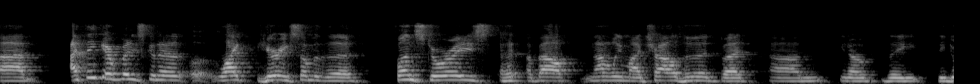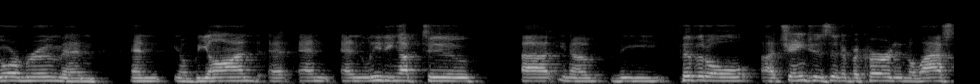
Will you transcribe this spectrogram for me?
uh, I think everybody's going to uh, like hearing some of the fun stories uh, about not only my childhood, but um, you know the the dorm room and and you know beyond and and, and leading up to uh, you know the pivotal uh, changes that have occurred in the last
